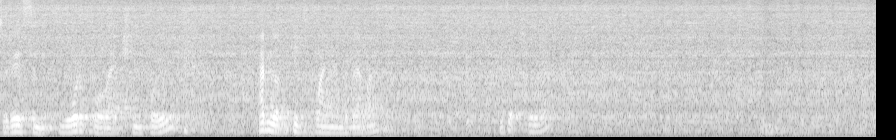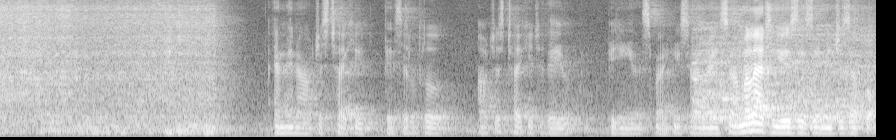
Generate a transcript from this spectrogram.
So there's some waterfall action for you. I haven't got the kids playing under that one. Is loud? And then I'll just take you, there's a little, I'll just take you to the beginning of the smoking ceremony. So I'm allowed to use these images, I've got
